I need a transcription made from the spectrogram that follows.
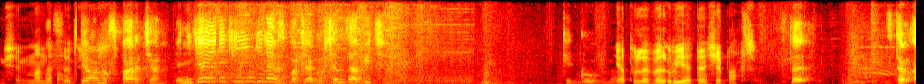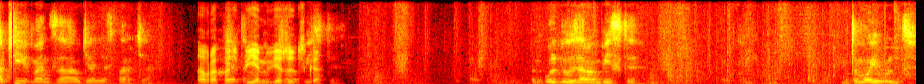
Musiałem manę O, sobie Gdzie wziąć. ono wsparcia? Ja nie, ja nie, nie udzielałem wsparcia, ja go chciałem zabić. Jakie gówno. Ja tu leveluję, ten się patrzy. Te- Dostałem achievement za udzielenie wsparcia. Dobra, chodź ten bijemy wieżyczkę. zarąbisty. Ten ult był zarąbisty. Bo to mój ult.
